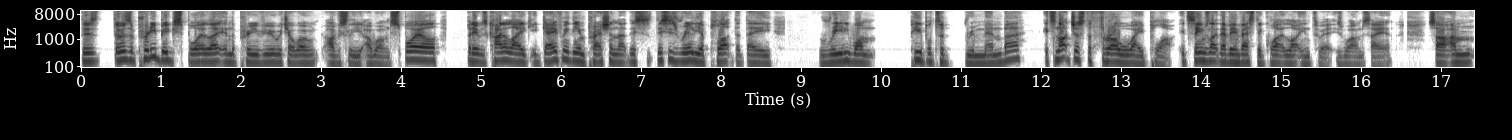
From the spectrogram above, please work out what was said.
there's there was a pretty big spoiler in the preview, which I won't obviously I won't spoil, but it was kind of like it gave me the impression that this this is really a plot that they really want people to remember. It's not just a throwaway plot. It seems like they've invested quite a lot into it, is what I'm saying. So I'm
